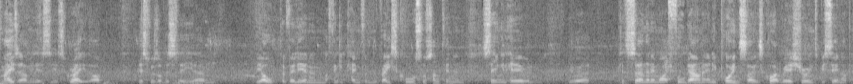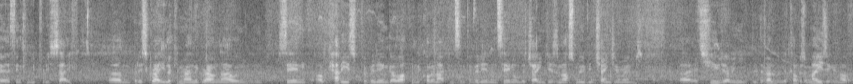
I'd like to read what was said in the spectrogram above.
Amazing. I mean it's it's great. Um, this was obviously. Um, the old pavilion, and I think it came from the race course or something. And seeing in here, and you were concerned that it might fall down at any point, so it's quite reassuring to be sitting up here thinking you're pretty safe. Um, but it's great looking around the ground now and, and seeing our Caddick's pavilion go up and the Colin Atkinson pavilion and seeing all the changes and us moving changing rooms. Uh, it's huge. I mean, the development of the club is amazing, and I've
